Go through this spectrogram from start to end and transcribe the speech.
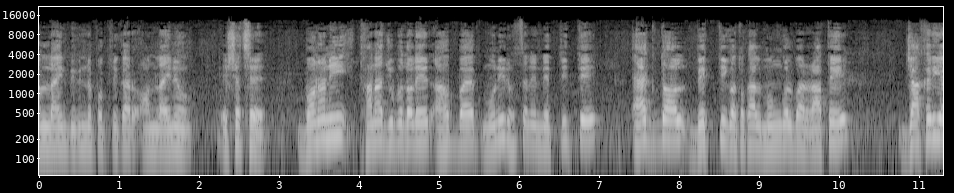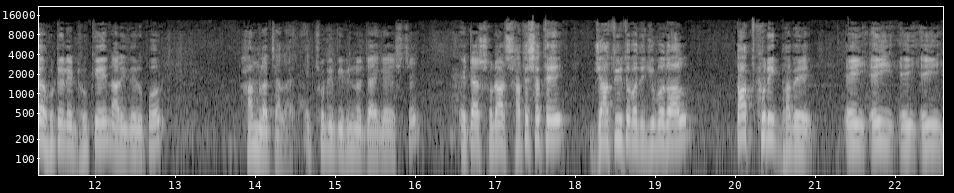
অনলাইন, বিভিন্ন পত্রিকার অনলাইনেও এসেছে। বনানী থানা যুবদলের আহ্বায়ক মনির হোসেনের নেতৃত্বে একদল ব্যক্তি গতকাল মঙ্গলবার রাতে জাকারিয়া হোটেলে ঢুকে নারীদের উপর হামলা চালায়। এই ছবি বিভিন্ন জায়গায় এসছে। এটা শোনার সাথে সাথে জাতীয়তাবাদী যুবদল তাৎক্ষণিকভাবে এই এই এই এই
